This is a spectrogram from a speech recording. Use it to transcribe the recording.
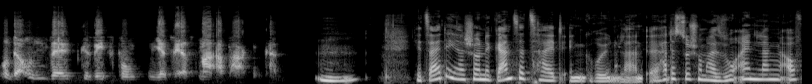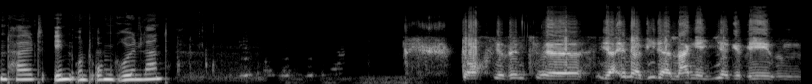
unter Umweltgesichtspunkten jetzt erstmal abhaken kann. Mhm. Jetzt seid ihr ja schon eine ganze Zeit in Grönland. Äh, hattest du schon mal so einen langen Aufenthalt in und um Grönland? Doch, wir sind äh, ja immer wieder lange hier gewesen,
